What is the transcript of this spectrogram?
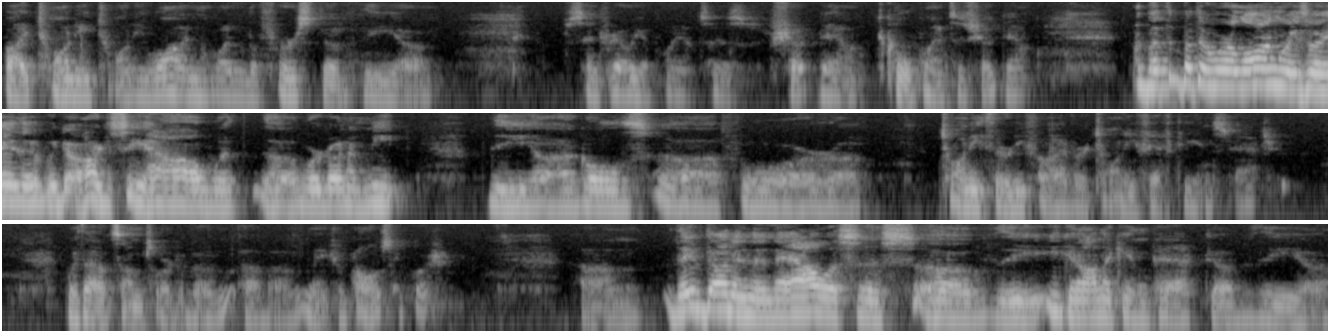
by 2021 when the first of the uh, Centralia plants is shut down, coal plants is shut down. But, but there were a long ways away that be hard to see how with uh, we're going to meet the uh, goals uh, for uh, 2035 or 2050 in statute without some sort of a, of a major policy push. Um, they've done an analysis of the economic impact of the uh,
